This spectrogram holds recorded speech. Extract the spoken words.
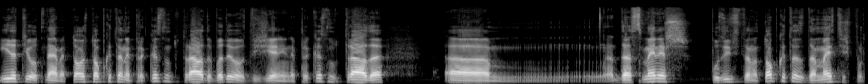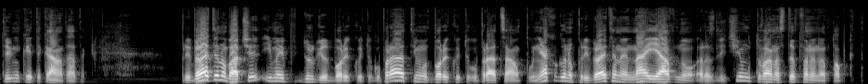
и да ти отнеме. Тоест топката непрекъснато трябва да бъде в движение. Непрекъснато трябва да, да сменяш позицията на топката, за да местиш противника и така нататък. При Брайтън обаче има и други отбори, които го правят, има отбори, които го правят само понякога, но при Брайтън е най-явно различимо това настъпване на топката.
